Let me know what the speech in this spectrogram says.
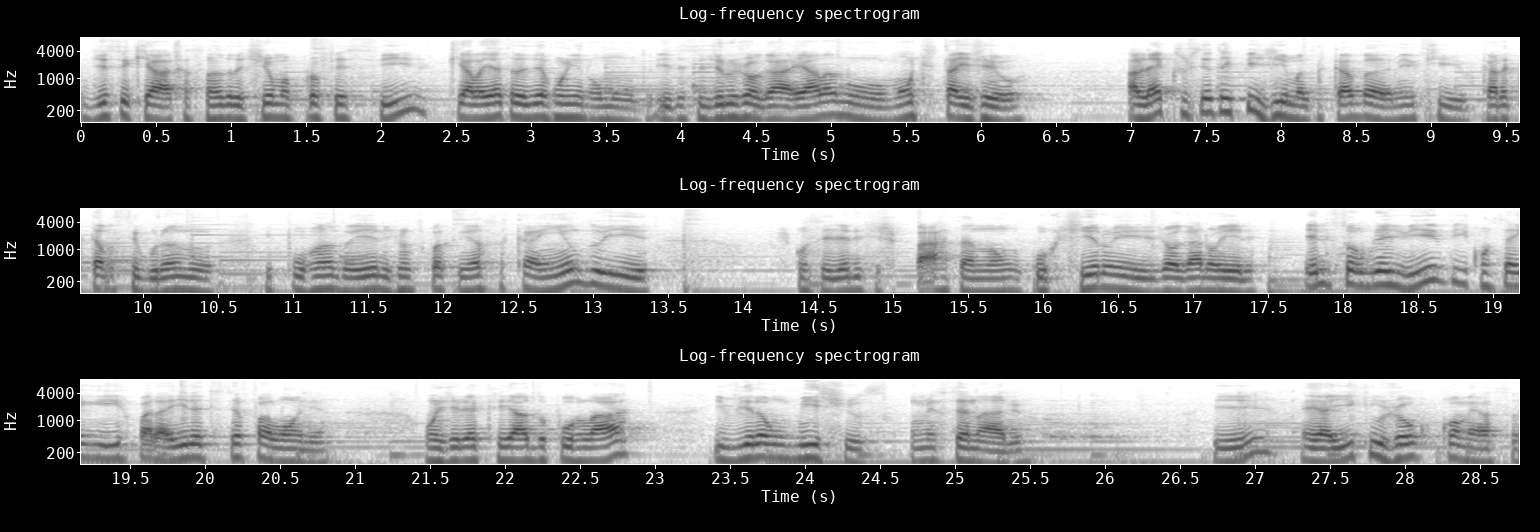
disse que a Cassandra tinha uma profecia que ela ia trazer ruína ao mundo e decidiram jogar ela no Monte Taigeu Alex tenta impedir, mas acaba meio que o cara que estava segurando, empurrando ele junto com a criança caindo e os conselheiros de Esparta não curtiram e jogaram ele. Ele sobrevive e consegue ir para a ilha de Cefalônia, onde ele é criado por lá e vira um Mistius, um mercenário. E é aí que o jogo começa.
